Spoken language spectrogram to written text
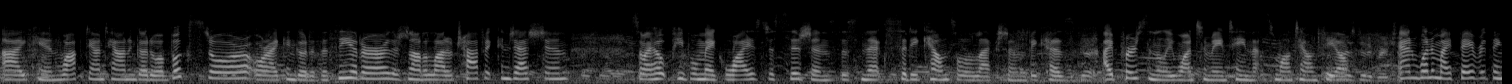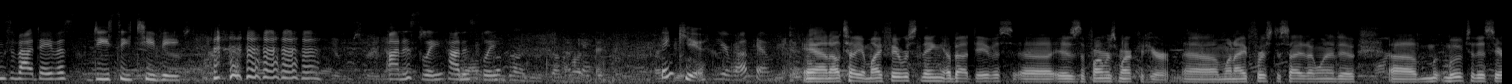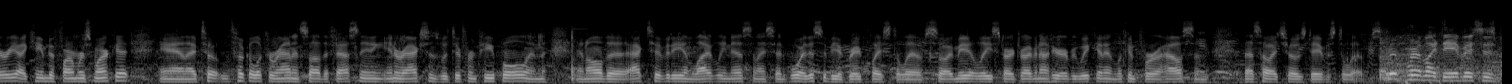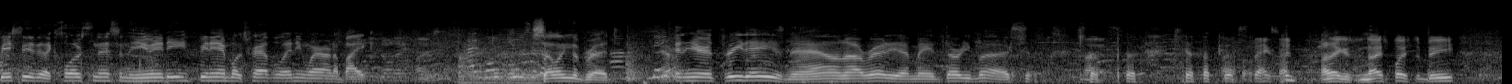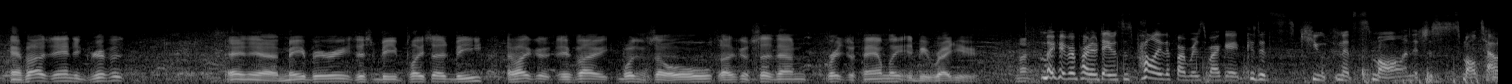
I can walk downtown and go to a bookstore, or I can go to the theater. There's not a lot of traffic congestion. So I hope people make wise decisions this next city council election because I personally want to maintain that small town feel. And one of my favorite things about Davis, DCTV. honestly, honestly. Thank you. You're welcome. And I'll tell you, my favorite thing about Davis uh, is the farmers market here. Um, when I first decided I wanted to uh, move to this area, I came to farmers market and I took, took a look around and saw the fascinating interactions with different people and, and all the activity and liveliness. And I said, boy, this would be a great place to live. So I immediately started driving out here every weekend and looking for a house, and that's how I chose Davis to live. Favorite part about Davis is basically the closeness and the unity, being able to travel anywhere on a bike. Selling the bread. Been here three days now, and already I made 30 bucks. Nice. Thanks, man. I think it's a nice place to be. And if I was Andy Griffith and uh, Mayberry, this would be the place I'd be. If I could, if I wasn't so old, I was going to sit down, raise a family, it'd be right here. My favorite part of Davis is probably the farmer's market because it's cute and it's small and it's just a small town.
